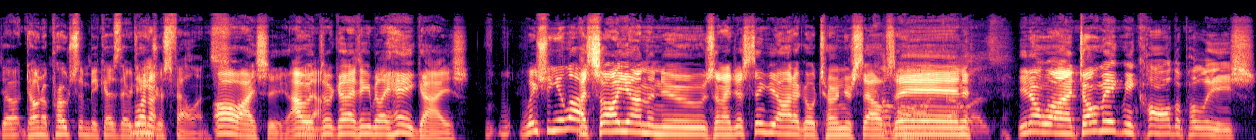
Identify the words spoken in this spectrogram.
Don't don't approach them because they're Why not? dangerous felons. Oh, I see. I would. Yeah. I think you'd be like, "Hey, guys, Wishing you luck. I saw you on the news, and I just think you ought to go turn yourselves in. you know what? Don't make me call the police.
